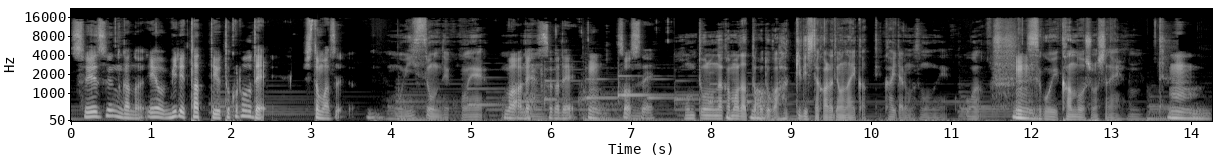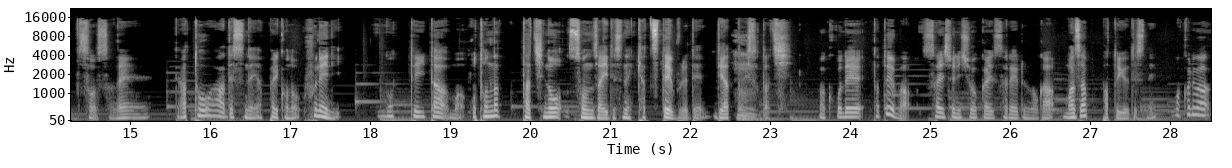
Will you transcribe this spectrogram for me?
スエズンガの絵を見れたっていうところで、ひとまず。もういいっすよね、ここね。まあね、うん、そこで、うん、そうですね。本当の仲間だったことがはっきりしたからではないかって書いてありますもんね。ここは、すごい感動しましたね。うん、うん、そうっすね。であとはですね、やっぱりこの船に乗っていた、まあ、大人たちの存在ですね。キャッツテーブルで出会った人たち。まあ、ここで、例えば最初に紹介されるのが、マザッパというですね、まあ、これは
